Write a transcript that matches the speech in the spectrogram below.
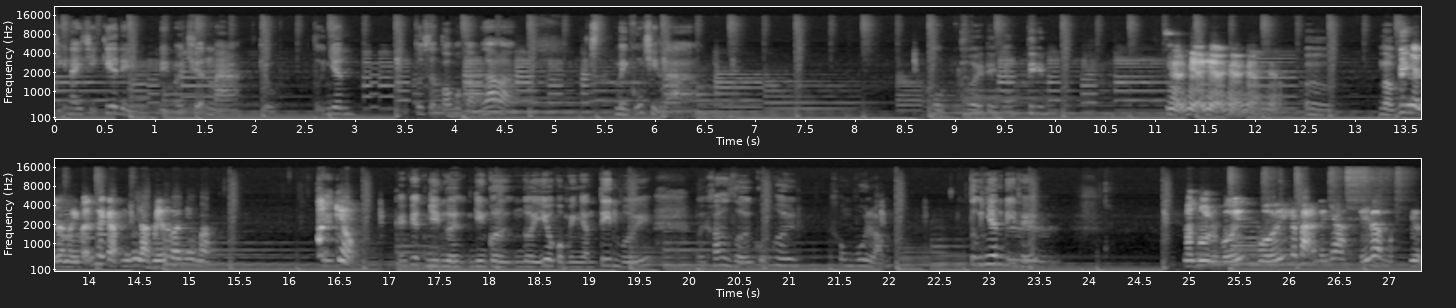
chị này chị kia để để nói chuyện mà kiểu tự nhiên tôi sẽ có một cảm giác là mình cũng chỉ là một người để nhắn tin. Hiểu hiểu hiểu hiểu hiểu hiểu. Ừ nó bị là mình vẫn sẽ cảm thấy đặc biệt hơn nhưng mà cái kiểu cái việc nhìn người nhìn người, người yêu của mình nhắn tin với người khác giới cũng hơi không vui lắm. Tự nhiên bị thế. Ừ. mặc dù là với với các bạn đấy nha đấy là một việc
